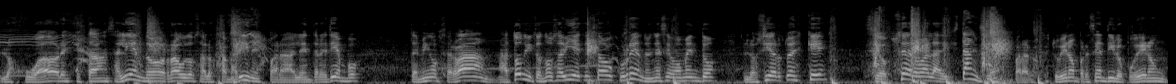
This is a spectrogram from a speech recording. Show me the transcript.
los jugadores que estaban saliendo raudos a los camarines para el entretiempo, también observaban atónitos, no sabía qué estaba ocurriendo en ese momento. Lo cierto es que se observa la distancia, para los que estuvieron presentes y lo pudieron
